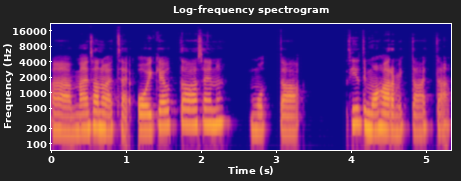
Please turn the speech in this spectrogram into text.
Ää, mä en sano, että se oikeuttaa sen, mutta silti mua harmittaa, että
